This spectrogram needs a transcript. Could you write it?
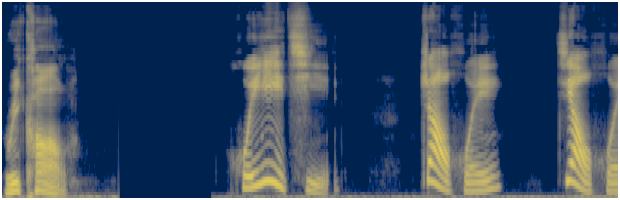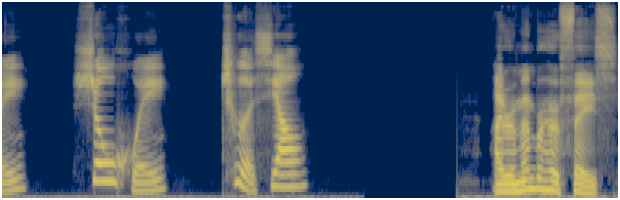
Recall, 回忆起、召回、叫回、收回、撤销。 I remember her face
